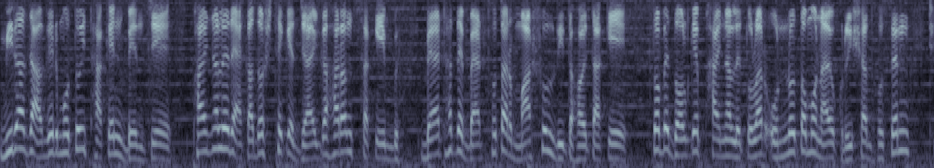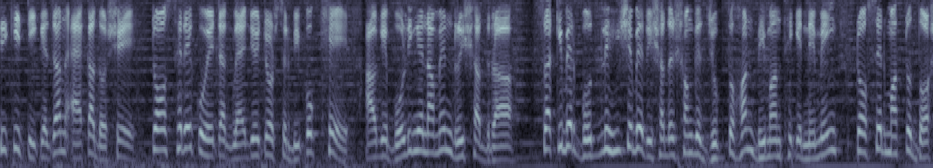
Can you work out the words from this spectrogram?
মিরাজ আগের মতোই থাকেন বেঞ্চে। ফাইনালের একাদশ থেকে জায়গা হারান সাকিব। ব্যাট হাতে ব্যর্থতার মাসুল দিতে হয় তাকে। তবে দলকে ফাইনালে তোলার অন্যতম নায়ক রিশাদ হোসেন ঠিকই টিকে যান একাদশে। টস হেরে কোয়েটা গ্ল্যাডিয়েটর্সের বিপক্ষে আগে বোলিংয়ে নামেন রিশাদরা। সাকিবের বদলি হিসেবে রিশাদের সঙ্গে যুক্ত হন বিমান থেকে নেমেই টসের মাত্র দশ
